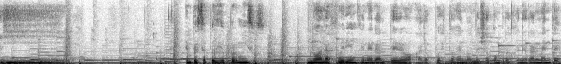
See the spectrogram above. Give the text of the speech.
Y empecé a pedir permisos, no a la feria en general, pero a los puestos en donde yo compro generalmente.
